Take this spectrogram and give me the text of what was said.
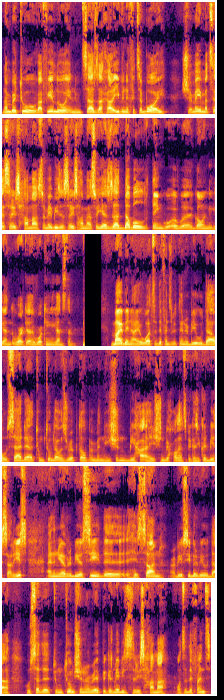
Number two, vafilu zachar. Even if it's a boy, shemei matzeh hamas. So maybe he's a seris hamas. So he has a double thing uh, going again, work, uh, working against him. My benayu. What's the difference between Rabbi Yehuda who said uh, tumtum that was ripped open and he shouldn't be he shouldn't be choletz because he could be a saris, and then you have Rabbi Yossi, the his son Rabbi Yossi Rabbi Yehuda, who said that tumtum shouldn't rip because maybe it's saris hama. What's the difference?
